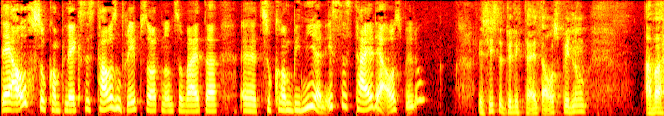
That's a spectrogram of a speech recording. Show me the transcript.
der auch so komplex ist, tausend Rebsorten und so weiter, äh, zu kombinieren. Ist das Teil der Ausbildung? Es ist natürlich Teil der Ausbildung. Aber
